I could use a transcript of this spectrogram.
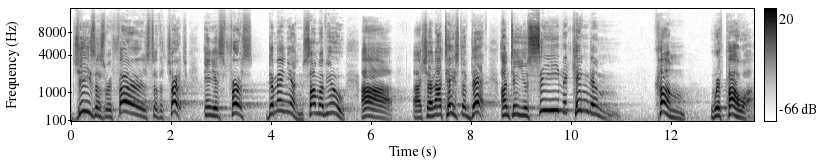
Jesus refers to the church in his first dominion. Some of you uh, uh, shall not taste of death until you see the kingdom come with power.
